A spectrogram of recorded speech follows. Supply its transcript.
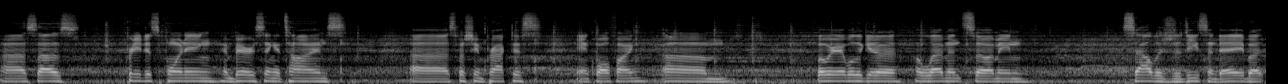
uh, so I was pretty disappointing, embarrassing at times, uh, especially in practice and qualifying. Um, but we were able to get a 11th, so I mean, salvaged a decent day, but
